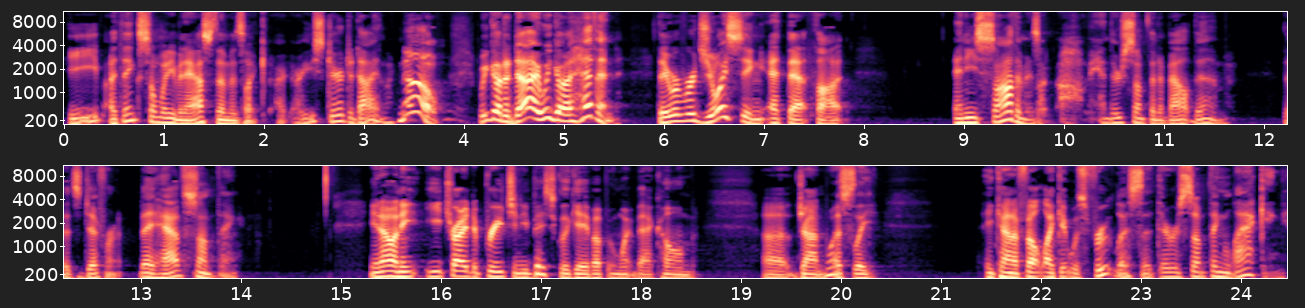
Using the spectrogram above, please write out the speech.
he. I think someone even asked them, "Is like, are, are you scared to die?" I'm like, "No, we go to die, we go to heaven." They were rejoicing at that thought. And he saw them and he's like, oh man, there's something about them that's different. They have something. You know, and he, he tried to preach and he basically gave up and went back home. Uh, John Wesley, he kind of felt like it was fruitless, that there was something lacking.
